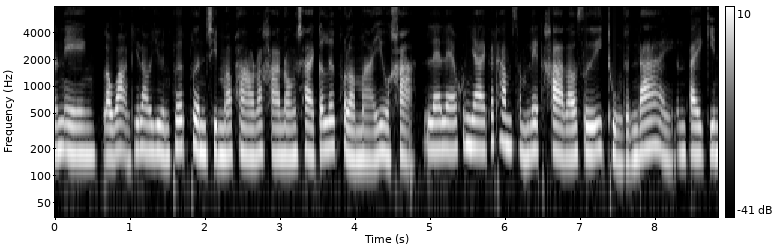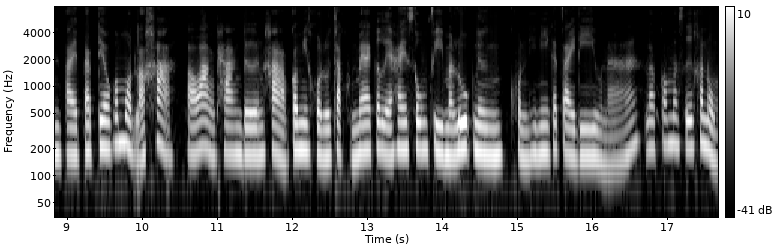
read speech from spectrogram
นั่นเอง ระหว่างที่เรายืนเพลิดเพลินชิมมะพร้าวนะคะ น้องชายก็เลือกผลไม้อยู่ค่ะ และแล้วคุณยายก็ทำสำเร็จค่ะ เราซื้ออีกถุงจนได้เดินไปกินไปแป๊บเดียวก็หมดแล้วค่ะ ระหว่างทางเดินค่ะ ก็มีคนรู้จักคุณแม่ก็เลยให้ส้มฟรีมาลูกนึง คนที่นี่ก็ใจดีอยู่นะ แล้วก็มาซื้อขนม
